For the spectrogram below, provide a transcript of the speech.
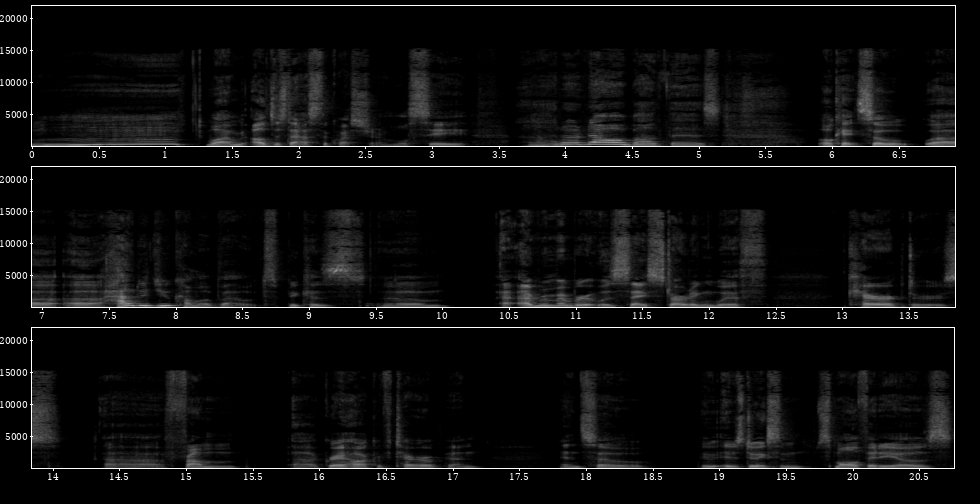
Mm, well, i will just ask the question. We'll see. I don't know about this. Okay, so uh, uh, how did you come about? Because um, I, I, remember it was say starting with characters uh, from uh, Greyhawk of Terrapin, and so it, it, was doing some small videos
